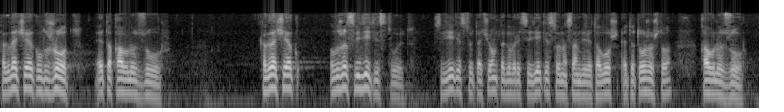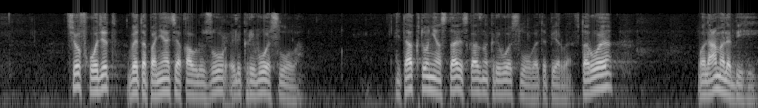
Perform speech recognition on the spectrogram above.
Когда человек лжет, это кавлю зур. Когда человек лжесвидетельствует, свидетельствует о чем-то, говорит свидетельство, на самом деле это ложь, это тоже что? Кавлю зур. Все входит в это понятие кавлю зур или кривое слово. Итак, кто не оставит, сказано кривое слово, это первое. Второе, валямаля бихи,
